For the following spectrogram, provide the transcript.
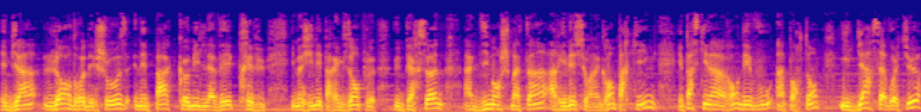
eh bien, l'ordre des choses n'est pas comme il l'avait prévu. Imaginez par exemple une personne un dimanche matin arriver sur un grand et parce qu'il a un rendez-vous important, il gare sa voiture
